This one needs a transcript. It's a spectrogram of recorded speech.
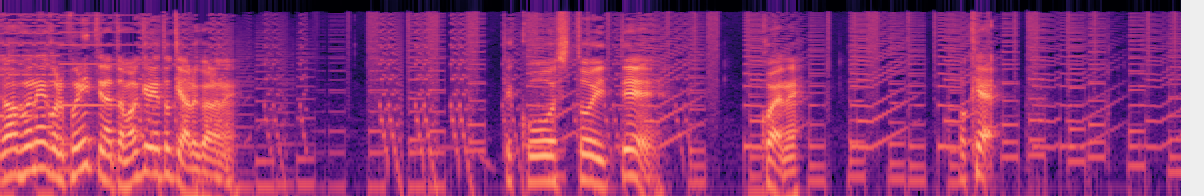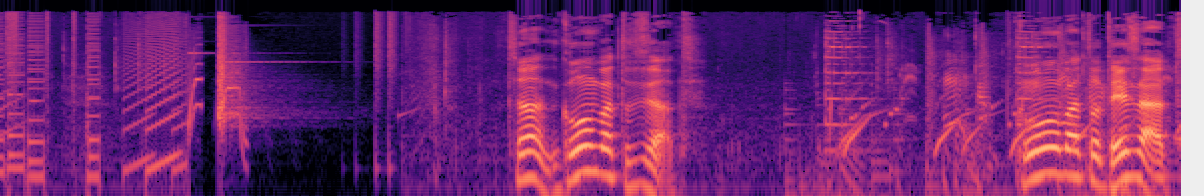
やぶねこれプニってなったら負ける時あるからね。で、こうしといて、こうやね。オッケーさあ、ゴーバットデザート。ゴーバットデザート。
